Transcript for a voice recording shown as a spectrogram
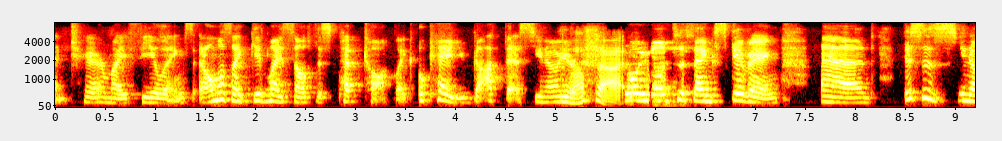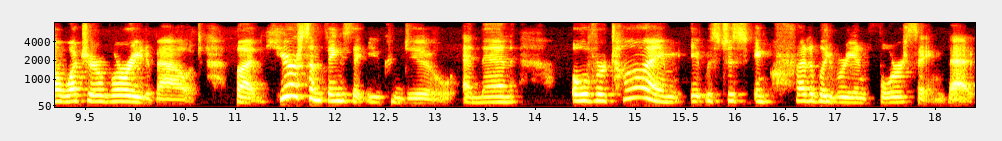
and share my feelings and almost like give myself this pep talk like okay you got this you know you're going on to thanksgiving and this is you know what you're worried about but here are some things that you can do. And then over time it was just incredibly reinforcing that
